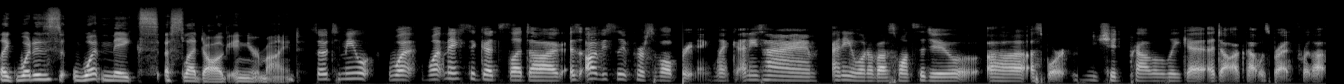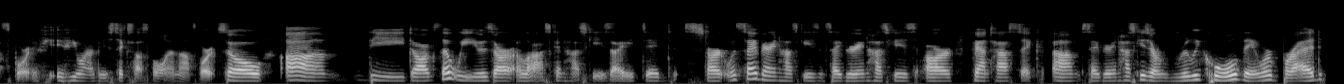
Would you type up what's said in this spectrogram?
Like what is what makes a sled dog in your mind? So to me, what what makes a good sled dog is obviously first of all breeding. Like anytime any one of us wants to do uh, a sport, you should probably get a dog that was bred for that sport if you, if you want to be successful in that sport. So um, the dogs that we use are Alaskan Huskies. I did start with Siberian Huskies, and Siberian Huskies are fantastic. Um, Siberian Huskies are really cool. They were bred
